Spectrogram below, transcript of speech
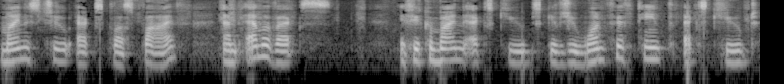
minus 2x plus 5. And m of x if you combine the x cubes, gives you 1 15th x cubed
